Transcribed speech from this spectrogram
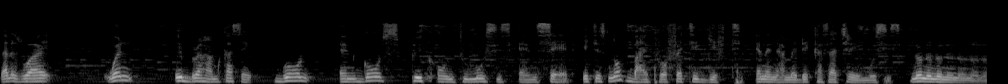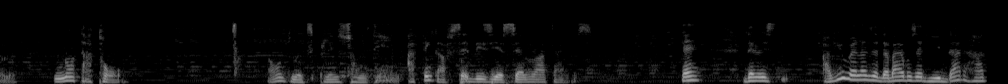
That is why when Abraham said, God and God spake unto Moses and said, It is not by prophetic gift. And then I made Moses. No, no, no, no, no, no, no, no. Not at all. I want to explain something. I think I've said this here several times. Okay? There is have you realized that the Bible said he that had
